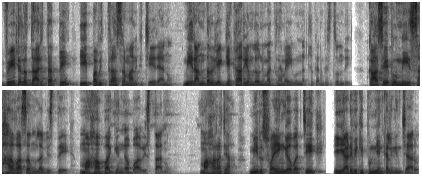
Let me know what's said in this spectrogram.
వేటలో దారి తప్పి ఈ పవిత్రాశ్రమానికి చేరాను. మీరందరూ యజ్ఞకార్యంలో నిమగ్నమై ఉన్నట్లు కనిపిస్తుంది. కాసేపు మీ సహవాసం లభిస్తే మహాభాగ్యంగా భావిస్తాను. మహారాజా మీరు స్వయంగా వచ్చి ఈ అడవికి పుణ్యం కలిగించారు.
